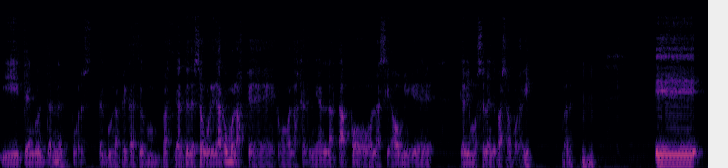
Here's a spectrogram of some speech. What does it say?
y tengo internet, pues tengo una aplicación prácticamente de seguridad como las que, como las que tenían la Tapo o la Xiaomi que, que vimos el año pasado por aquí. ¿vale? Eh,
